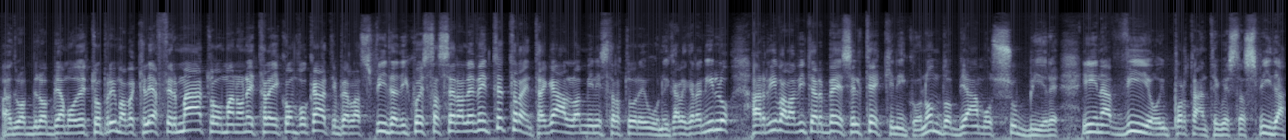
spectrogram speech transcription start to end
eh, lo abbiamo detto prima perché lei ha firmato ma non è tra i convocati per la sfida di questa sera alle 20.30, Gallo amministratore unico, al Granillo arriva la Viterbese, il tecnico, non dobbiamo subire in avvio importante questa sfida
